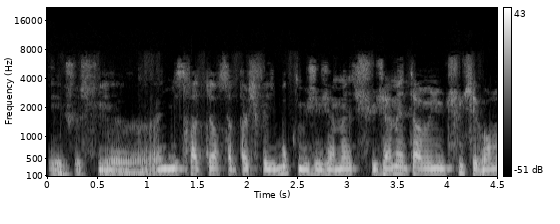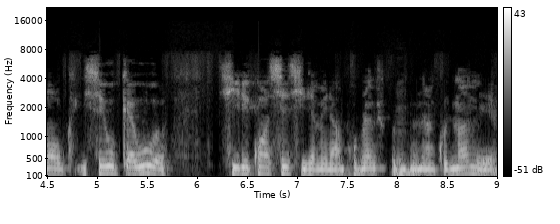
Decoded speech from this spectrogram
et je suis euh, administrateur de sa page Facebook, mais j'ai jamais, je suis jamais intervenu dessus. C'est vraiment, il sait au cas où, euh, s'il est coincé, si jamais il a un problème, je peux lui mm. donner un coup de main, mais euh,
